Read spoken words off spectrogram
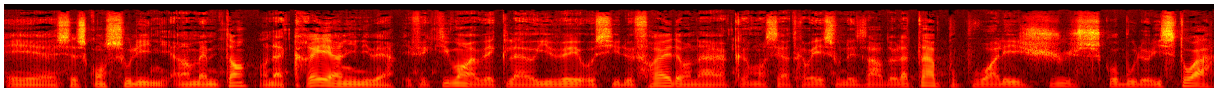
et euh, c'est ce qu'on souligne. En même temps, on a créé un univers. Effectivement, avec l'arrivée aussi de Fred, on a commencé à travailler sur les arts de la table pour pouvoir aller jusqu'au bout de l'histoire.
